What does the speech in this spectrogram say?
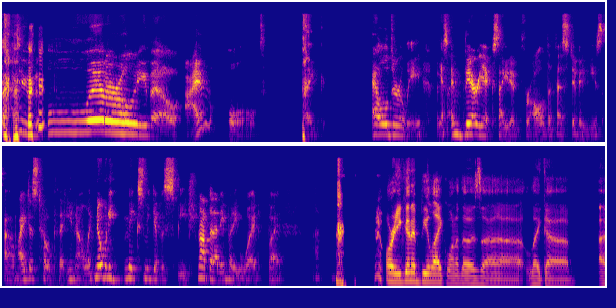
Dude, literally though, I'm old. Elderly. But yes, I'm very excited for all the festivities. Um, I just hope that, you know, like nobody makes me give a speech. Not that anybody would, but uh, or are you gonna be like one of those uh like a a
